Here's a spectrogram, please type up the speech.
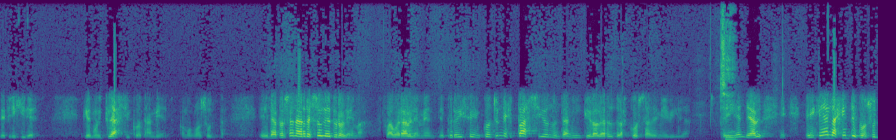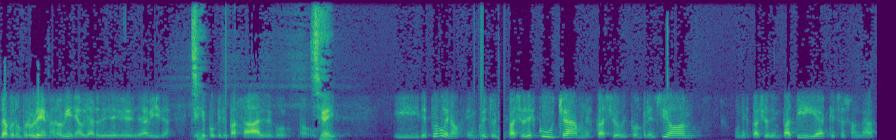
de frigidez, que es muy clásico también como consulta. Eh, la persona resuelve el problema favorablemente, pero dice, encontré un espacio donde también quiero hablar de otras cosas de mi vida. Eh, En general la gente consulta por un problema, no viene a hablar de, de la vida, viene porque le pasa algo, ¿no? ¿ok? Y después, bueno, encuentra un espacio de escucha, un espacio de comprensión, un espacio de empatía, que esas son la,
